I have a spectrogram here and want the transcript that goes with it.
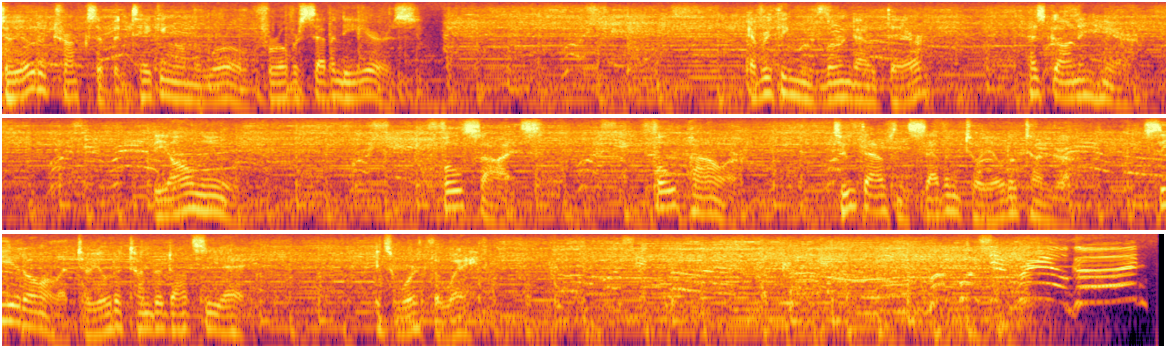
Toyota trucks have been taking on the world for over 70 years. Everything we've learned out there has gone in here. The all-new, full-size, full-power 2007 Toyota Tundra. See it all at toyotatundra.ca. It's worth the wait.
